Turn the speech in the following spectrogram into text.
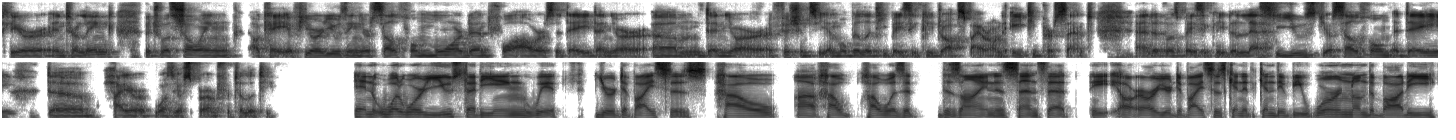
clear interlink, which was showing okay if you're using your cell phone more than four hours a day, then your um, then your efficiency and mobility basically drops by around eighty percent. Mm-hmm. And it was basically the less you used your cell phone a day, the higher was your sperm fertility. And what were you studying with your devices? How uh, how how was it designed in the sense that eh, are, are your devices can it can they be worn on the body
